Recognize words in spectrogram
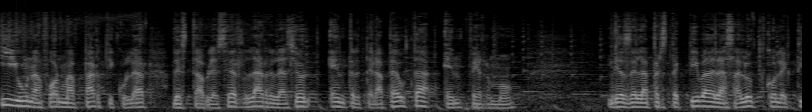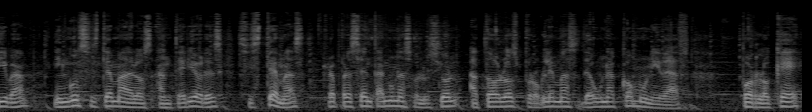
y una forma particular de establecer la relación entre terapeuta-enfermo. Desde la perspectiva de la salud colectiva, ningún sistema de los anteriores sistemas representan una solución a todos los problemas de una comunidad, por lo que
